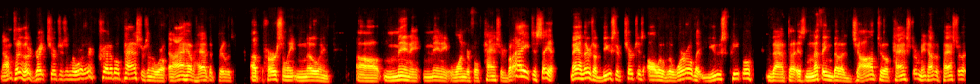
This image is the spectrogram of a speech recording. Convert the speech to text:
Now, I'm telling you, there's great churches in the world. There are incredible pastors in the world. And I have had the privilege of personally knowing uh, many, many wonderful pastors. But I hate to say it, man, there's abusive churches all over the world that use people that uh, is nothing but a job to a pastor. Many times a pastor that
